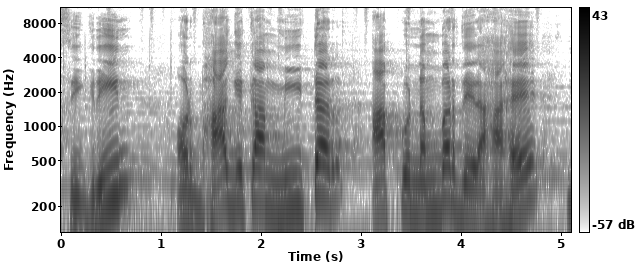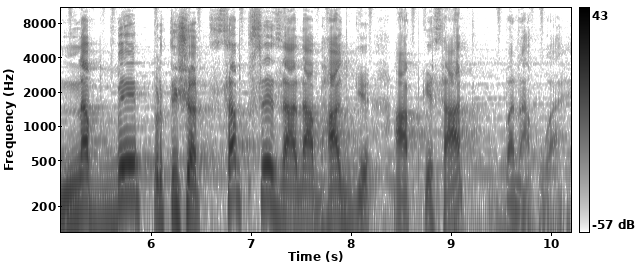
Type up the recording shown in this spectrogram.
सी ग्रीन और भाग्य का मीटर आपको नंबर दे रहा है 90 प्रतिशत। सबसे ज़्यादा भाग्य आपके साथ बना हुआ है।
